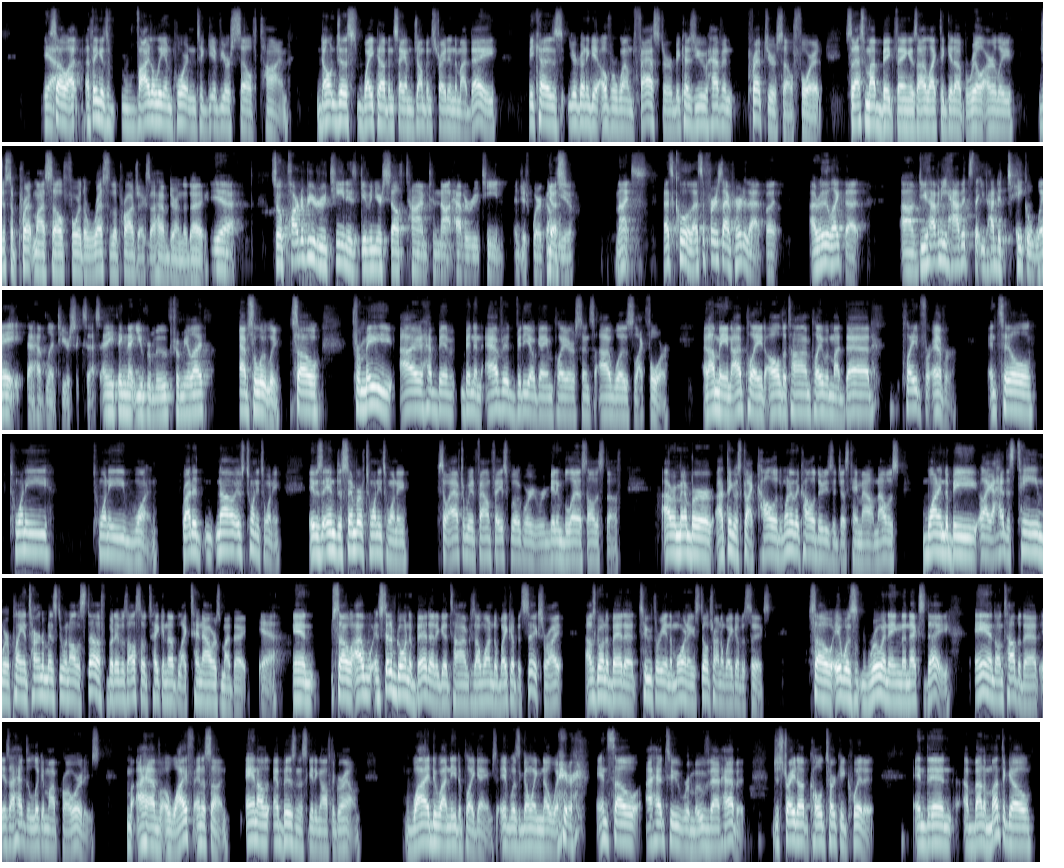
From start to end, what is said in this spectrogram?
Yeah. So I, I think it's vitally important to give yourself time. Don't just wake up and say, I'm jumping straight into my day because you're going to get overwhelmed faster because you haven't prepped yourself for it. So that's my big thing is I like to get up real early just to prep myself for the rest of the projects I have during the day. Yeah. So part of your routine is giving yourself time to not have a routine and just work on Yes. you. Nice. That's cool. That's the first I've heard of that, but I really like that. Um, do you have any habits that you've had to take away that have led to your success? Anything that you've removed from your life? Absolutely. So for me, I have been been an avid video game player since I was like 4. And I mean, I played all the time, played with my dad, played forever until 2021. Right at, no, it was 2020. It was in December of 2020. So after we had found Facebook, we're, we're getting blessed, all this stuff. I remember, I think it was like Call of one of the Call of Duties that just came out, and I was wanting to be like I had this team, we're playing tournaments, doing all the stuff, but it was also taking up like 10 hours of my day. Yeah. And so I instead of going to bed at a good time because I wanted to wake up at six, right? I was going to bed at two, three in the morning, still trying to wake up at six. So it was ruining the next day. And on top of that, is I had to look at my priorities. I have a wife and a son, and a business getting off the ground. Why do I need to play games? It was going nowhere. And so I had to remove that habit, just straight up cold turkey quit it. And then about a month ago,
